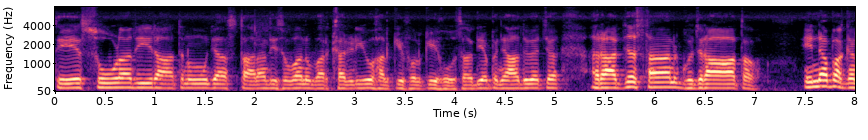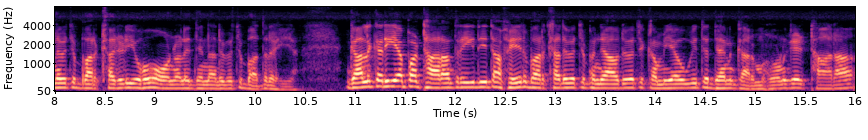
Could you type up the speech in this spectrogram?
ਤੇ 16 ਦੀ ਰਾਤ ਨੂੰ ਜਾਂ 17 ਦੀ ਸਵੇਰ ਨੂੰ ਵਰਖਾ ਜਿਹੜੀ ਉਹ ਹਲਕੀ ਫੁਲਕੀ ਹੋ ਸਕਦੀ ਹੈ ਪੰਜਾਬ ਦੇ ਵਿੱਚ ਰਾਜਸਥਾਨ ਗੁਜਰਾਤ ਇਹਨਾਂ ਭਾਗਾਂ ਦੇ ਵਿੱਚ ਵਰਖਾ ਜਿਹੜੀ ਉਹ ਆਉਣ ਵਾਲੇ ਦਿਨਾਂ ਦੇ ਵਿੱਚ ਵੱਧ ਰਹੀ ਆ। ਗੱਲ ਕਰੀਏ ਆਪਾਂ 18 ਤਰੀਕ ਦੀ ਤਾਂ ਫੇਰ ਵਰਖਾ ਦੇ ਵਿੱਚ ਪੰਜਾਬ ਦੇ ਵਿੱਚ ਕਮੀ ਆਊਗੀ ਤੇ ਦਿਨ ਗਰਮ ਹੋਣਗੇ 18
